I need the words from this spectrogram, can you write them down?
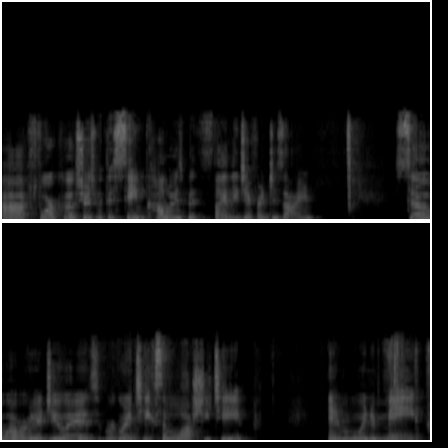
uh, four coasters with the same colors but slightly different design. So what we're gonna do is we're going to take some washi tape and we're going to make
